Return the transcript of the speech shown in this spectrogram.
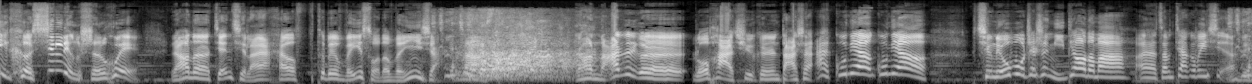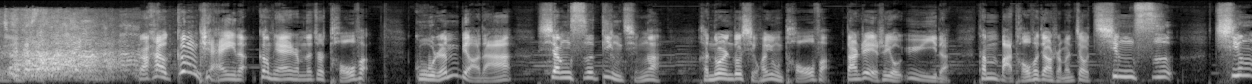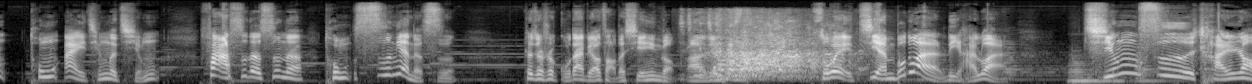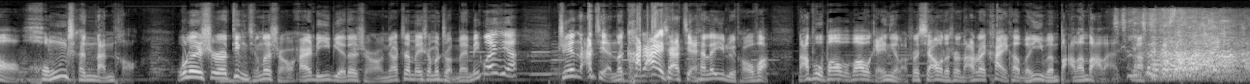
立刻心领神会，然后呢捡起来还要特别猥琐的闻一下，啊，然后拿着这个罗帕去跟人搭讪，哎，姑娘姑娘，请留步，这是你掉的吗？哎呀，咱们加个微信啊。然后还有更便宜的，更便宜什么呢？就是头发。古人表达相思定情啊，很多人都喜欢用头发，当然这也是有寓意的。他们把头发叫什么？叫青丝。青通爱情的情，发丝的丝呢通思念的思，这就是古代比较早的谐音梗啊。就是所谓剪不断理还乱，情丝缠绕红尘难逃。无论是定情的时候还是离别的时候，你要真没什么准备，没关系啊，直接拿剪子咔嚓一下剪下来一缕头发，拿布包包包包给你了。说想我的时候拿出来看一看，闻一闻，把玩把玩。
